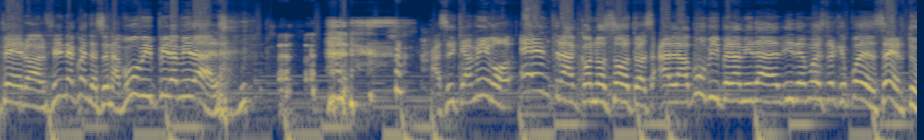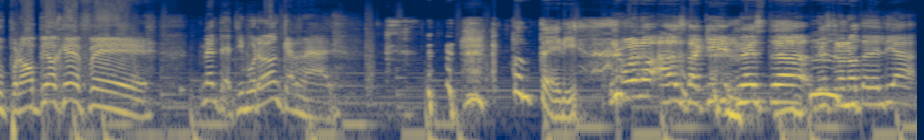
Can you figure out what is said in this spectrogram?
Pero al fin de cuentas es una booby piramidal. Así que amigo, entra con nosotros a la booby piramidal y demuestra que puedes ser tu propio jefe. Mente tiburón, carnal. Tontería. Y bueno, hasta aquí nuestra, nuestra nota del día.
